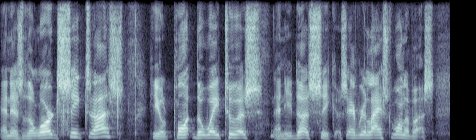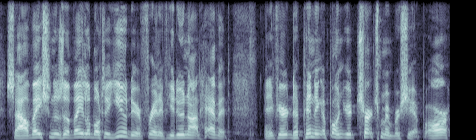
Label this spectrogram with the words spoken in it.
And as the Lord seeks us, He'll point the way to us, and He does seek us, every last one of us. Salvation is available to you, dear friend, if you do not have it. And if you're depending upon your church membership, or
